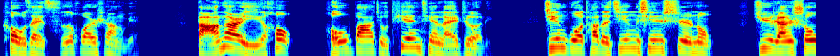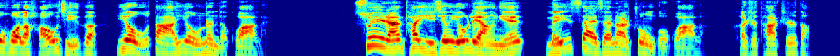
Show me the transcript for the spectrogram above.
扣在雌花上面。打那以后，侯八就天天来这里。经过他的精心侍弄，居然收获了好几个又大又嫩的瓜来。虽然他已经有两年没再在那儿种过瓜了。可是他知道，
